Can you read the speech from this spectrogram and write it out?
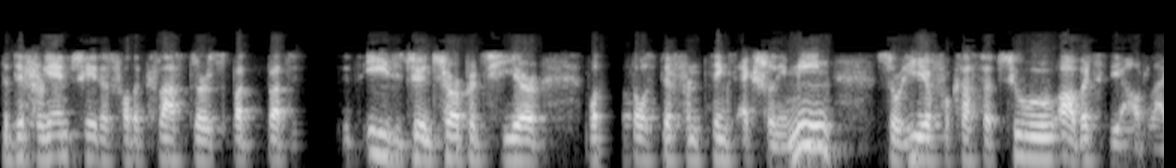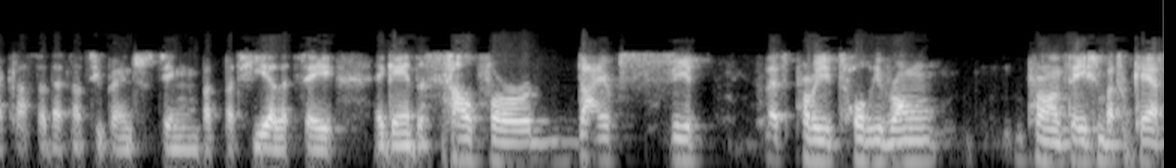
the differentiators for the clusters, but but it's easy to interpret here what those different things actually mean. So here for cluster two, oh, it's the outlier cluster. That's not super interesting. But but here, let's say again, the sulfur dioxide. That's probably totally wrong pronunciation, but who cares?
